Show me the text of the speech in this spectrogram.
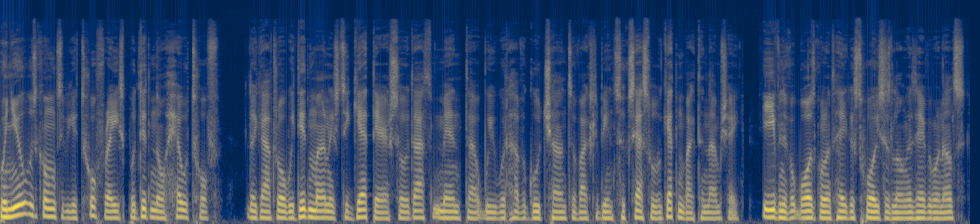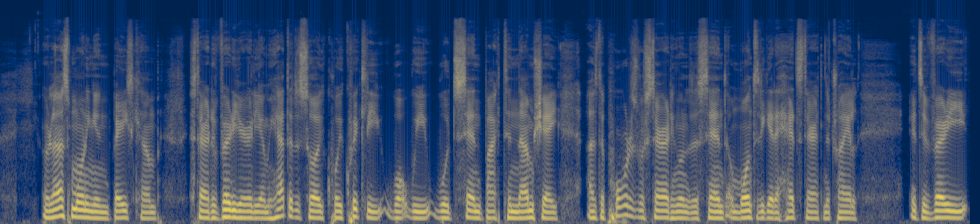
We knew it was going to be a tough race, but didn't know how tough. Like, after all, we did manage to get there, so that meant that we would have a good chance of actually being successful with getting back to Namche, even if it was going to take us twice as long as everyone else. Our last morning in base camp started very early, and we had to decide quite quickly what we would send back to Namche as the porters were starting on the descent and wanted to get a head start in the trail. It's a very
